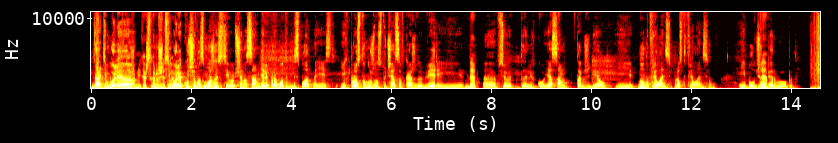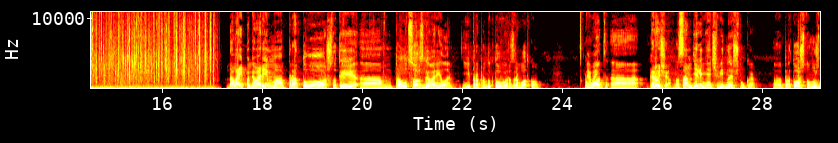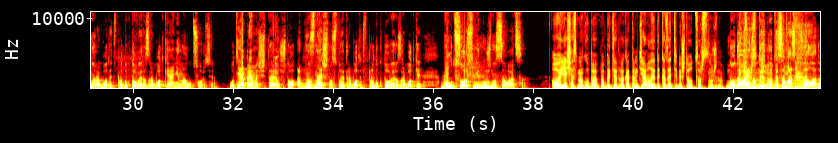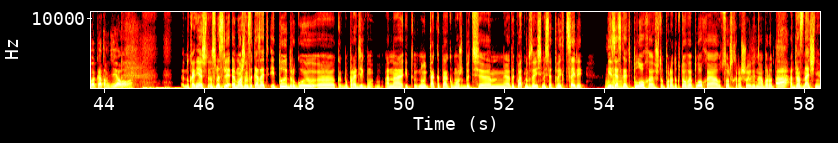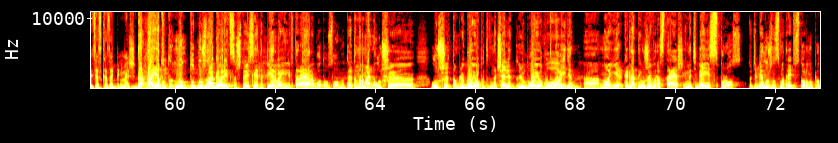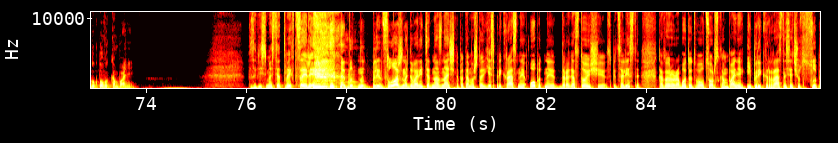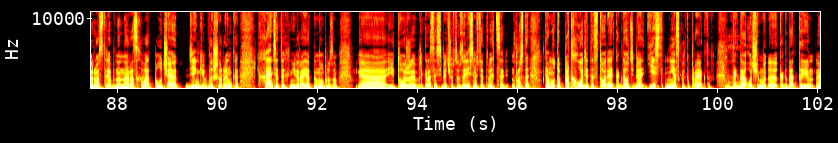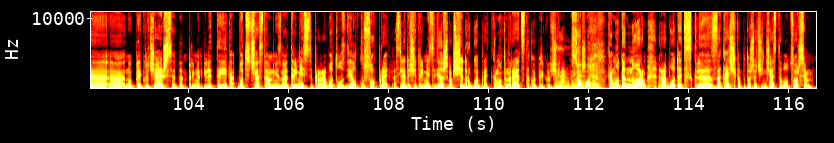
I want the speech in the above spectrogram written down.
Да, тем более, Тоже, мне кажется, хорошая тем более куча возможностей вообще на самом деле поработать бесплатно есть. Их просто нужно стучаться в каждую дверь и да? э, все это легко. Я сам так же делал и ну на фрилансе просто фрилансил и получил да. первый опыт. Давай поговорим а, про то, что ты э, про аутсорс говорила и про продуктовую разработку. Давай. Вот, э, короче, на самом деле неочевидная штука. Э, про то, что нужно работать в продуктовой разработке, а не на аутсорсе. Вот я прямо считаю, ну, что однозначно стоит работать в продуктовой разработке, в аутсорс не нужно соваться. О, я сейчас могу побыть адвокатом дьявола и доказать тебе, что аутсорс нужно. Ну давай, но ты, но ты сама сказала адвокатом дьявола. Ну, конечно. Ну, в смысле, э, можно заказать и ту, и другую э, как бы парадигму. Она и, ну, и так, и так может быть э, адекватна в зависимости от твоих целей. Нельзя сказать плохо, что продуктовое плохо, а аутсорс хорошо или наоборот. А... Однозначно нельзя сказать, понимаешь? Да, да, я тут, ну, тут нужно оговориться, что если это первая или вторая работа условно, то это нормально. Лучше, лучше там любой опыт в начале, любой опыт вот. валиден. А, но е- когда ты уже вырастаешь и на тебя есть спрос, то тебе нужно смотреть в сторону продуктовых компаний. В зависимости от твоих целей. Тут, ну, блин, сложно говорить однозначно, потому что есть прекрасные, опытные, дорогостоящие специалисты, которые работают в аутсорс-компаниях и прекрасно себя чувствуют супер востребованно на расхват, получают деньги выше рынка, хантят их невероятным образом, э, и тоже прекрасно себя чувствуют, в зависимости от твоих целей. Ну, просто кому-то подходит история, когда у тебя есть несколько проектов, когда очень, э, когда ты, э, ну, переключаешься, например, или ты вот сейчас там, не знаю, знаю, три месяца проработал, сделал кусок проекта, а следующие три месяца делаешь вообще другой проект. Кому-то нравится такое переключение. Угу, все, понял. Кому-то норм работать с, э, с заказчиком, потому что очень часто в аутсорсе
